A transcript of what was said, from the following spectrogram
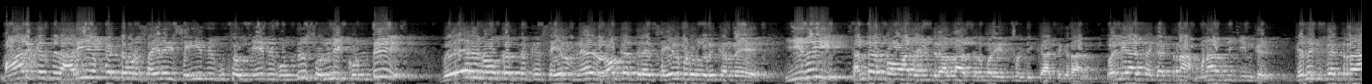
மார்க்கத்தில் அறியப்பட்ட ஒரு செயலை செய்து செய்து கொண்டு சொல்லிக் கொண்டு வேறு நோக்கத்துக்கு செயல் நோக்கத்திலே செயல்படுவது இருக்கிறது. இதை சந்தர்ப்பவாதம் என்று அல்லாஹ் திருமலையில் சொல்லி காட்டுகிறான். வள்ளியாசை கட்டுறான் முனாபிக்கீன்கள் எதுக்கு கட்டுறா?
